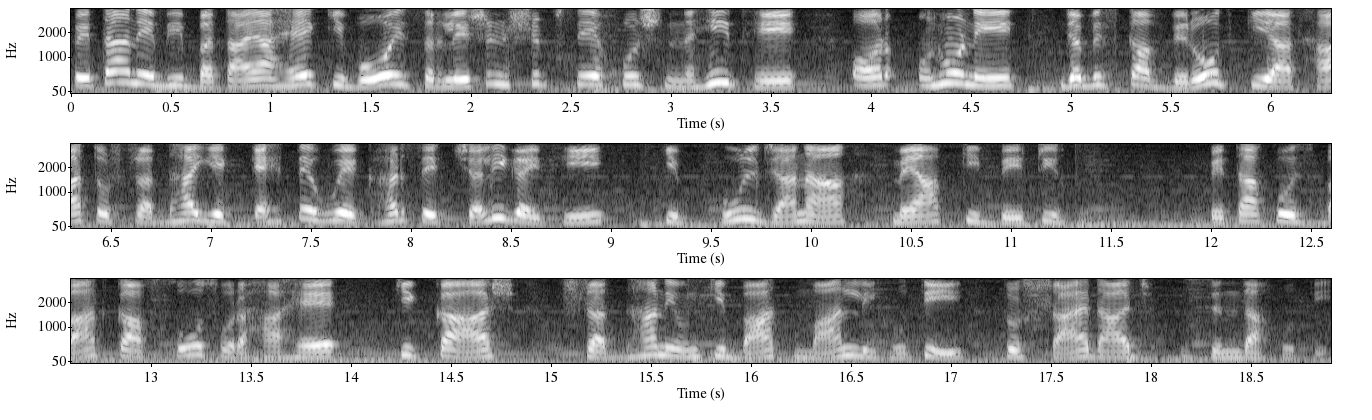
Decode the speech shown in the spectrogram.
पिता ने भी बताया है कि वो इस रिलेशनशिप से खुश नहीं थे, और उन्होंने जब इसका विरोध किया था तो श्रद्धा ये कहते हुए घर से चली गई थी कि, भूल जाना, मैं आपकी बेटी हूँ। पिता को इस बात का अफसोस हो रहा है कि काश श्रद्धा ने उनकी बात मान ली होती तो शायद आज ज़िंदा होती।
